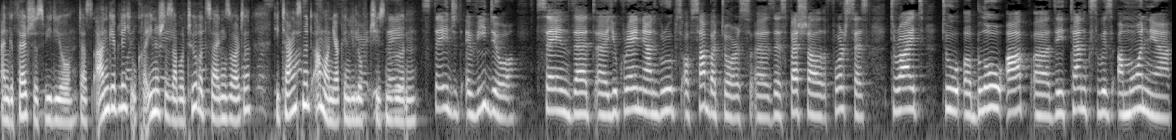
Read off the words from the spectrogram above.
Ein gefälschtes Video, das angeblich ukrainische Saboteure zeigen sollte, die Tanks mit Ammoniak in die Luft schießen würden saying that uh, Ukrainian groups of saboteurs, uh, the special forces, tried to uh, blow up uh, the tanks with ammonia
